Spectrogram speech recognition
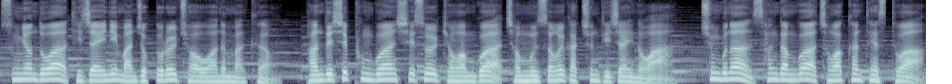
숙련도와 디자인이 만족도를 좌우하는 만큼 반드시 풍부한 시술 경험과 전문성을 갖춘 디자이너와 충분한 상담과 정확한 테스트와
